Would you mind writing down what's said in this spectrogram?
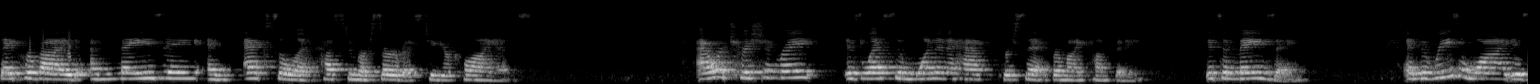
they provide amazing and excellent customer service to your clients. Our attrition rate is less than 1.5% for my company. It's amazing. And the reason why is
